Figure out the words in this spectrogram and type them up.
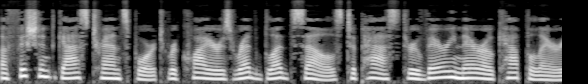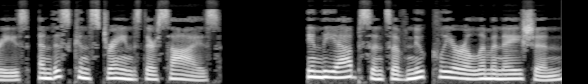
efficient gas transport requires red blood cells to pass through very narrow capillaries, and this constrains their size. In the absence of nuclear elimination,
